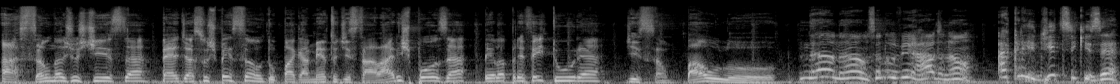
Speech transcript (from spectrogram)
Ação na Justiça pede a suspensão do pagamento de salário esposa pela Prefeitura de São Paulo. Não, não, você não viu errado, não. Acredite se quiser,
